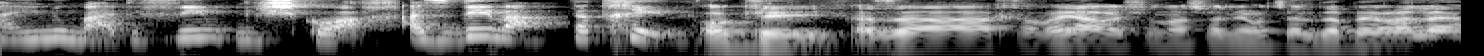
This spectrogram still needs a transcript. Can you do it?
היינו מעדיפים לשכוח. אז דימה, תתחיל. אוקיי, אז החוויה הראשונה שאני רוצה לדבר עליה,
